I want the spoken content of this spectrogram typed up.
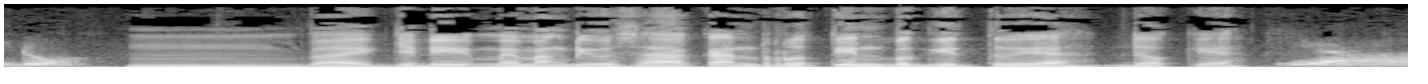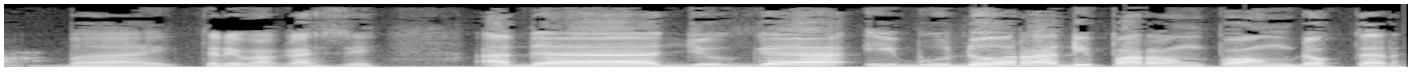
hidung. Hmm, baik. Jadi memang diusahakan rutin begitu ya, Dok ya? Iya. Baik, terima kasih. Ada juga Ibu Dora di Parongpong, Dokter.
